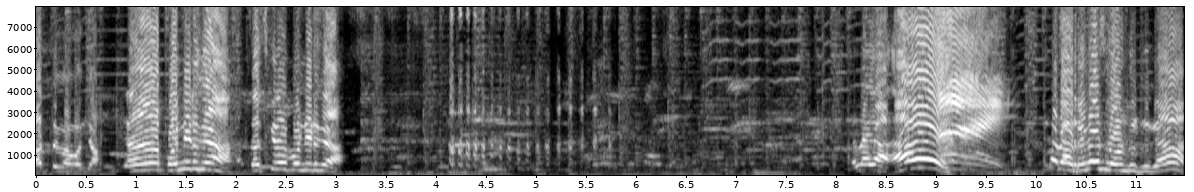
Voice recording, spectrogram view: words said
பத்துங்க கொஞ்சம். பண்ணிடுங்க. சப்ஸ்கிரைப் பண்ணிடுங்க. இல்லையா ஏய் என்னடா ரிவர்ஸ்ல வந்துட்டு இருக்கேன்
